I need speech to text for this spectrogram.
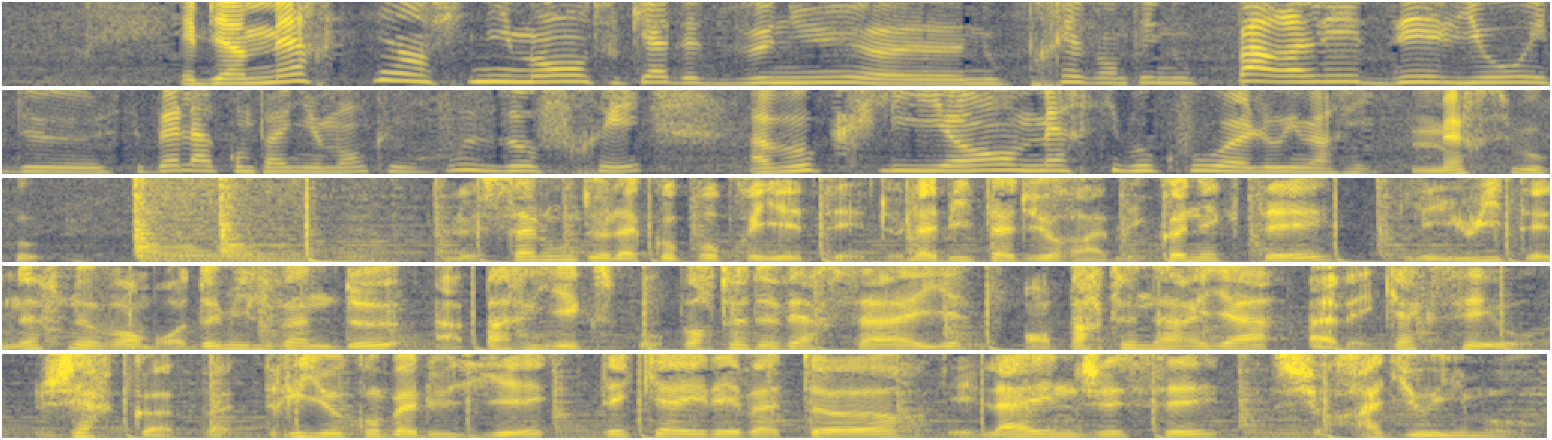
Eh bien, merci infiniment en tout cas d'être venu euh, nous présenter, nous parler d'Elio et de ce bel accompagnement que vous offrez à vos clients. Merci beaucoup, euh, Louis-Marie. Merci beaucoup. Le Salon de la copropriété, de l'habitat durable et connecté, les 8 et 9 novembre 2022 à Paris Expo, porte de Versailles, en partenariat avec Axéo, GERCOP, Drieux Combalusier, DK Elevator et l'ANGC sur Radio Imo.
